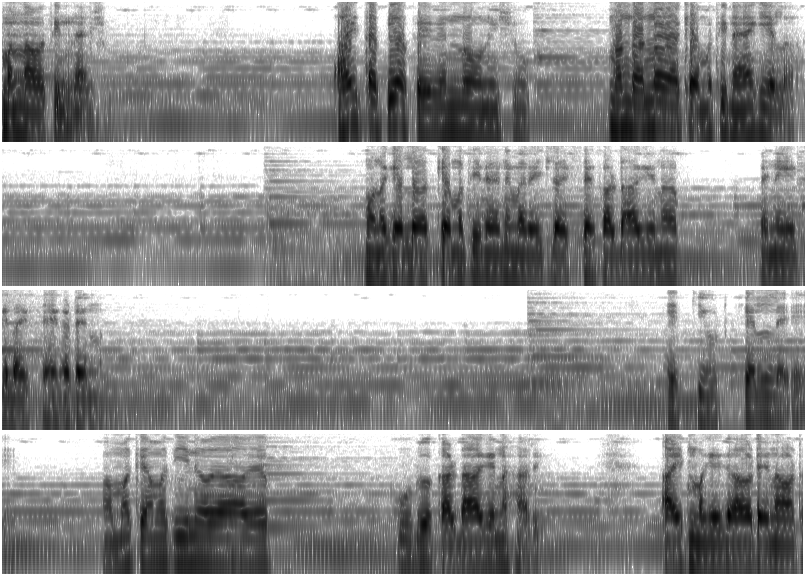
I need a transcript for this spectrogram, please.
මන් නවතින්න ඇශු අයි අපි අපේ වෙන්න ඕනිශු මන් දන්නවා කැමති නෑ කියලා. මොන කෙල්ලවත් කැමති නෑන මැරේජ් ලයිෆ් කඩාගෙන වෙන එක ලයිෆ් එකටෙන්න එකියුට් කෙල්ලේ මම කැමතින ඔයා කූඩුව කඩාගෙන හරි. අයිත් මගේ ගාවට එනවට.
